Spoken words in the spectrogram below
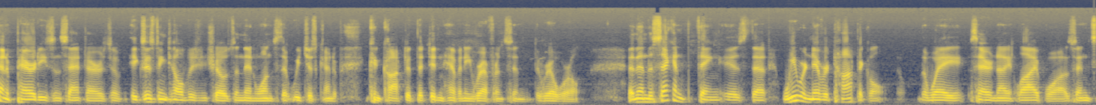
kind of parodies and satires of existing television shows and then ones that we just kind of concocted that didn't have any reference in the real world. And then the second thing is that we were never topical the way Saturday Night Live was, and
